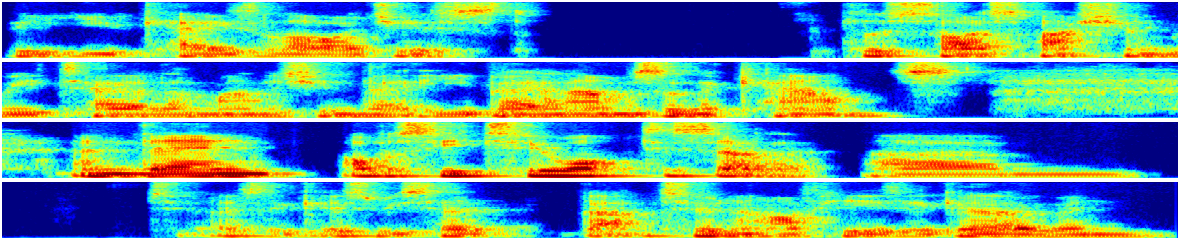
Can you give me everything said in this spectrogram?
the UK's largest plus size fashion retailer, managing their eBay and Amazon accounts, and then obviously to Optiseller, um, to, as as we said about two and a half years ago, and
